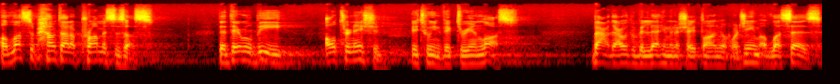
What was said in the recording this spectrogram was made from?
Allah subhanahu wa ta'ala promises us that there will be alternation between victory and loss. بعد أعوذ بالله من الشيطان الرجيم Allah says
